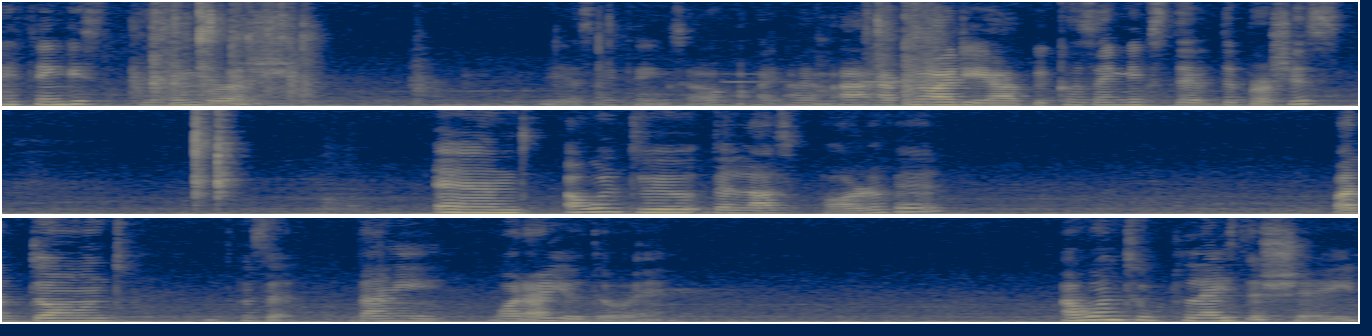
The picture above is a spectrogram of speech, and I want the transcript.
I think it's the same brush. Yes, I think so. I, I, I have no idea because I mixed the, the brushes. And I will do the last part of it. But don't, because Danny, what are you doing? I want to place the shade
